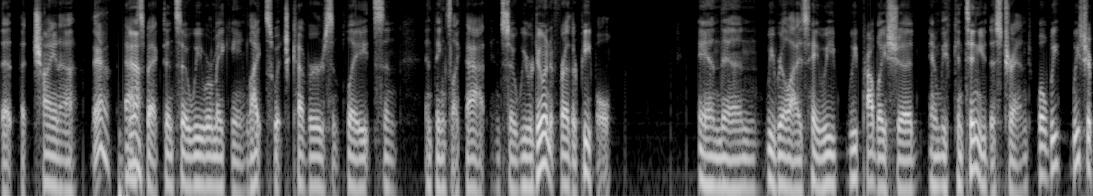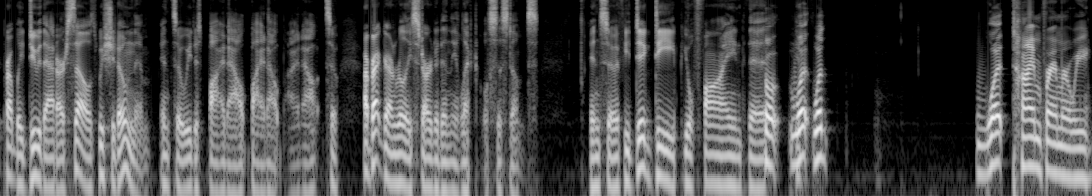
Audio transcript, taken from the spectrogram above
that that China Yeah. aspect, and so we were making light switch covers and plates and and things like that. And so we were doing it for other people. And then we realized, hey, we we probably should, and we've continued this trend. Well, we we should probably do that ourselves. We should own them, and so we just buy it out, buy it out, buy it out. So our background really started in the electrical systems, and so if you dig deep, you'll find that So what what what time frame are we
